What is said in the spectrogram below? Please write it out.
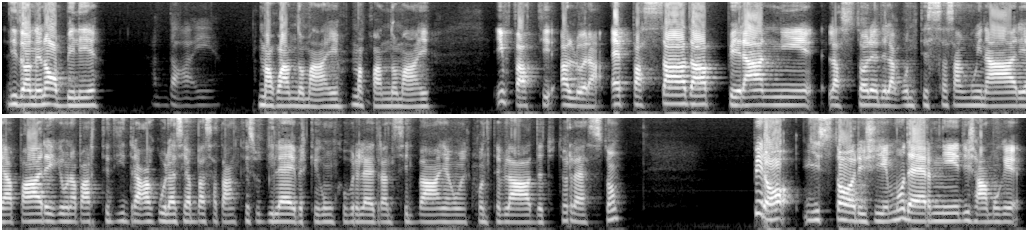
di donne nobili? Ma dai. Ma quando mai? Ma quando mai? Infatti, allora, è passata per anni la storia della contessa sanguinaria, pare che una parte di Dracula sia basata anche su di lei, perché comunque pure lei è Transilvania, come il conte Vlad e tutto il resto. Però gli storici moderni, diciamo che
